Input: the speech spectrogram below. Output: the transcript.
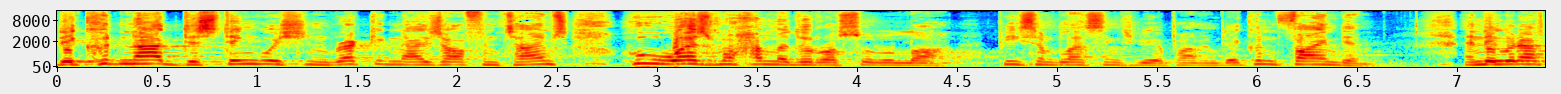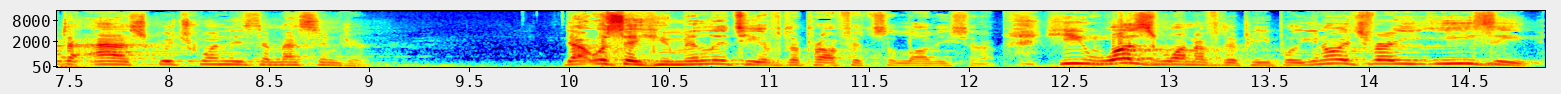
they could not distinguish and recognize oftentimes who was Muhammadur Rasulullah. Peace and blessings be upon him. They couldn't find him. And they would have to ask, which one is the messenger? That was the humility of the Prophet ﷺ. He was one of the people. You know, it's very easy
